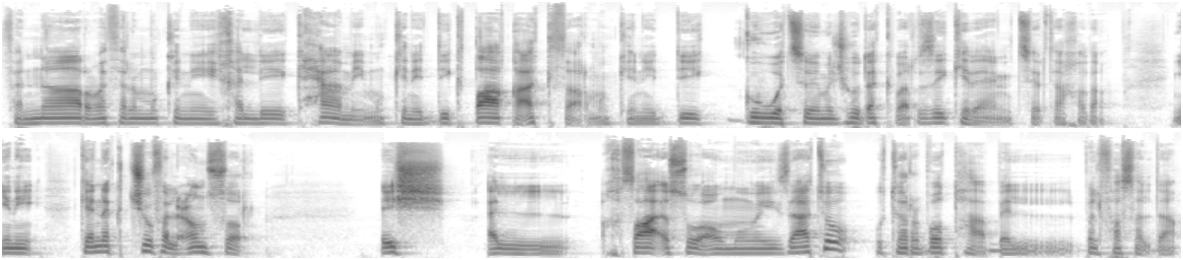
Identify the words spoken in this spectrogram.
فالنار مثلا ممكن يخليك حامي ممكن يديك طاقة أكثر ممكن يديك قوة تسوي مجهود أكبر زي كذا يعني تصير تاخذها. يعني كأنك تشوف العنصر إيش خصائصه أو مميزاته وتربطها بال... بالفصل ده.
